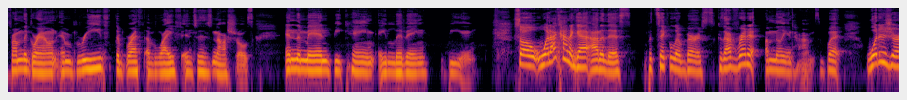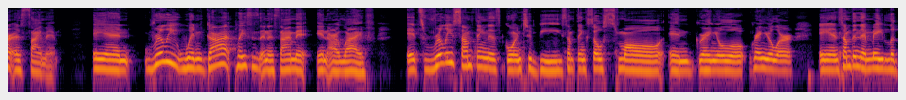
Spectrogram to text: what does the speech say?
from the ground and breathed the breath of life into his nostrils, and the man became a living being. So, what I kind of got out of this particular verse, because I've read it a million times, but what is your assignment? And really, when God places an assignment in our life, it's really something that's going to be something so small and granular granular and something that may look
